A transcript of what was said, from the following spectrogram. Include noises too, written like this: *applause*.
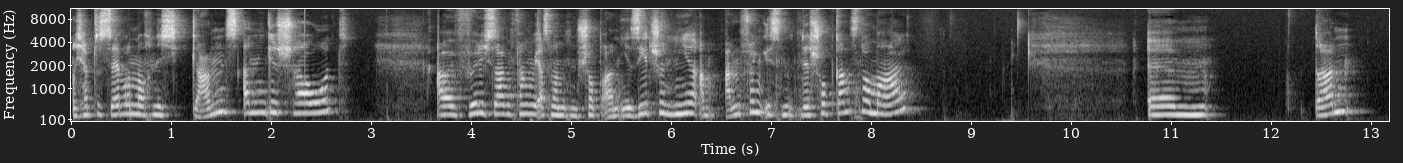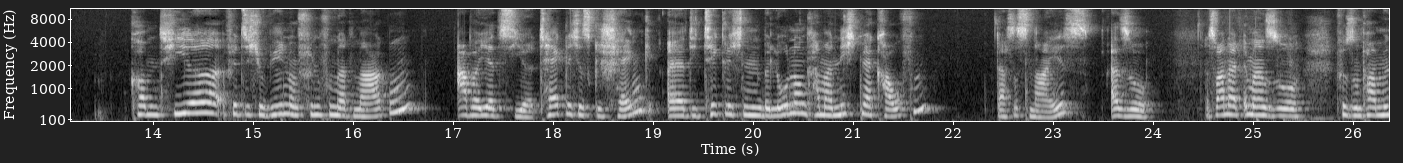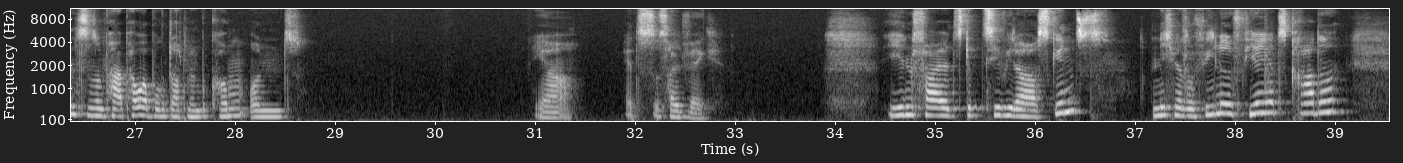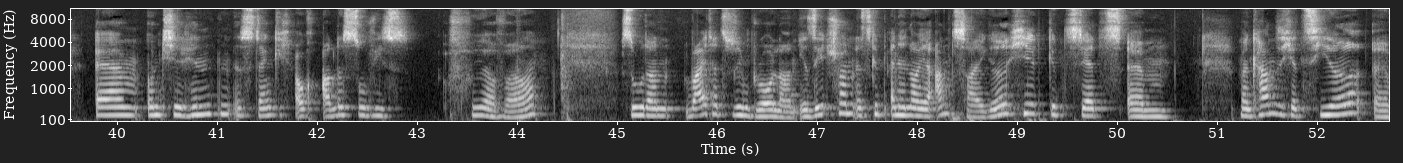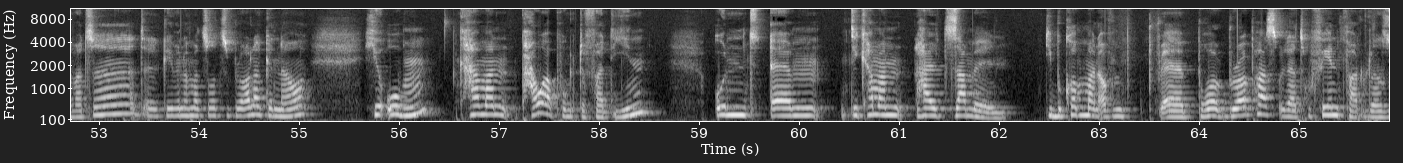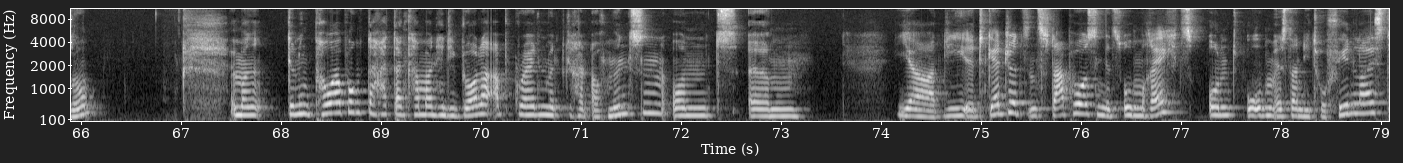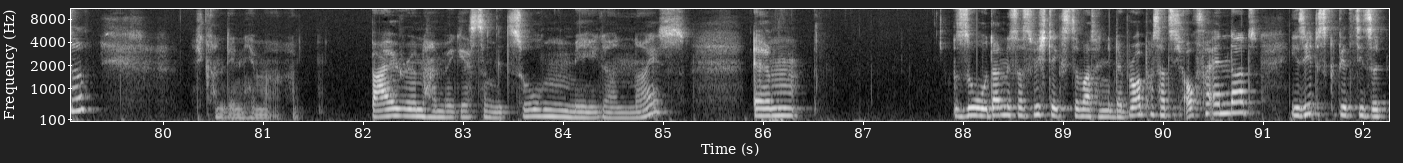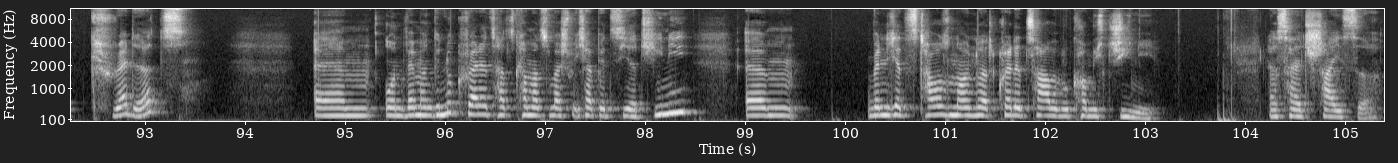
ich habe das selber noch nicht ganz angeschaut. Aber würde ich sagen, fangen wir erstmal mit dem Shop an. Ihr seht schon hier, am Anfang ist der Shop ganz normal. Ähm, dann kommt hier 40 Juwelen und 500 Marken. Aber jetzt hier, tägliches Geschenk. Äh, die täglichen Belohnungen kann man nicht mehr kaufen. Das ist nice. Also, es waren halt immer so, für so ein paar Münzen, so ein paar Powerpunkte hat man bekommen. Und ja, jetzt ist es halt weg. Jedenfalls gibt es hier wieder Skins. Nicht mehr so viele, vier jetzt gerade. Ähm, und hier hinten ist, denke ich, auch alles so, wie es früher war. So, dann weiter zu den Brawlern. Ihr seht schon, es gibt eine neue Anzeige. Hier gibt es jetzt, ähm, man kann sich jetzt hier, äh, warte, gehen wir nochmal zurück zu Brawler, genau. Hier oben kann man Powerpunkte verdienen und ähm, die kann man halt sammeln. Die bekommt man auf dem äh, Brawl Pass oder Trophäenfahrt oder so. Wenn man genug Powerpunkte hat, dann kann man hier die Brawler upgraden mit halt auch Münzen und ähm, ja, die Gadgets und Star Powers sind jetzt oben rechts und oben ist dann die Trophäenleiste. Ich kann den hier mal. Byron haben wir gestern gezogen, mega nice. Ähm, so, dann ist das Wichtigste, warte, der Brawl Pass hat sich auch verändert. Ihr seht, es gibt jetzt diese Credits. Ähm, und wenn man genug Credits hat, kann man zum Beispiel, ich habe jetzt hier Genie. Ähm, wenn ich jetzt 1900 Credits habe, bekomme ich Genie. Das ist halt scheiße.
